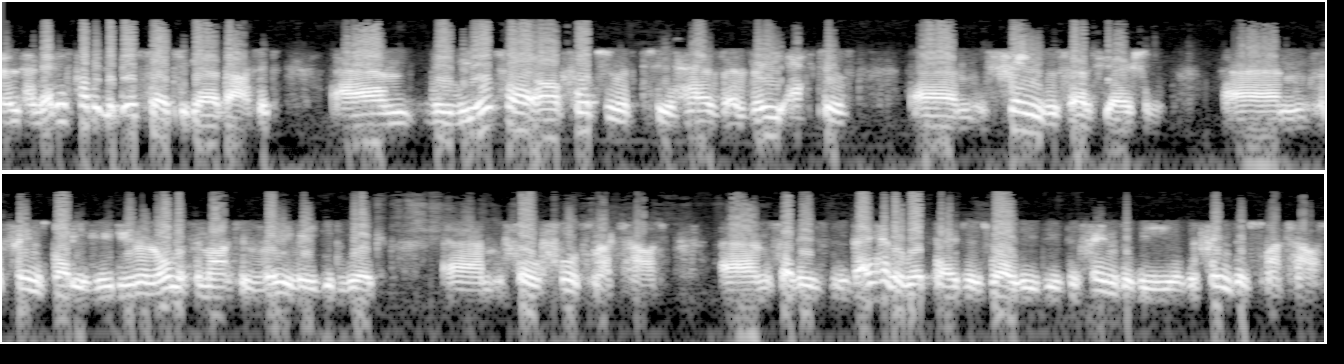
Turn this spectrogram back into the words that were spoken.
and, and, that is probably the best way to go about it. Um, we also are fortunate to have a very active um, Friends Association, um, a Friends body who do an enormous amount of very, very good work um, for, for Smuts House. Um, so they have a web page as well, the, the, the Friends of the, the Friends of Smuts House.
